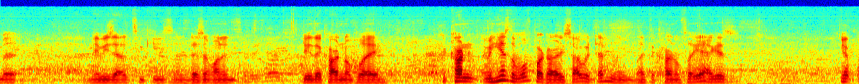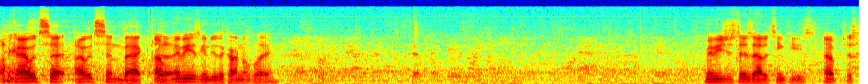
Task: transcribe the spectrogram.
But maybe he's out of Tenkis and doesn't want to do the Cardinal play. The Cardinal, I mean, he has the Wolfbark already, so I would definitely like the Cardinal play. Yeah, I guess. Yep. Okay. I would set. I would send back. Oh, maybe he's gonna do the Cardinal play. Maybe he just does out of Tenkis. Oh, just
